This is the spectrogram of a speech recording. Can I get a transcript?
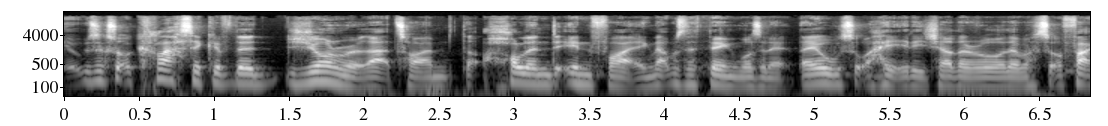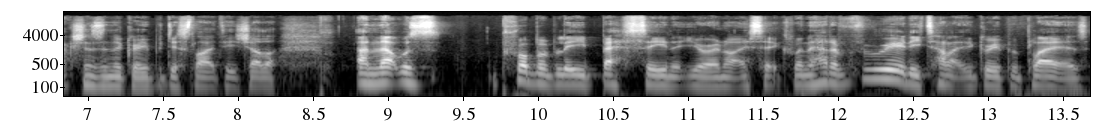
it was a sort of classic of the genre at that time. The Holland infighting, that was the thing, wasn't it? They all sort of hated each other, or there were sort of factions in the group who disliked each other, and that was probably best seen at Euro '96 when they had a really talented group of players,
